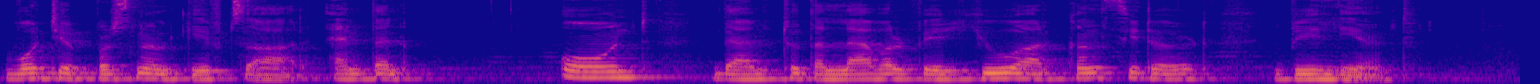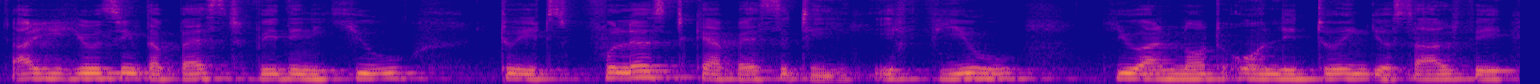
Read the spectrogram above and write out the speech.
what your personal gifts are and then owned them to the level where you are considered brilliant. Are you using the best within you to its fullest capacity? If you you are not only doing yourself a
